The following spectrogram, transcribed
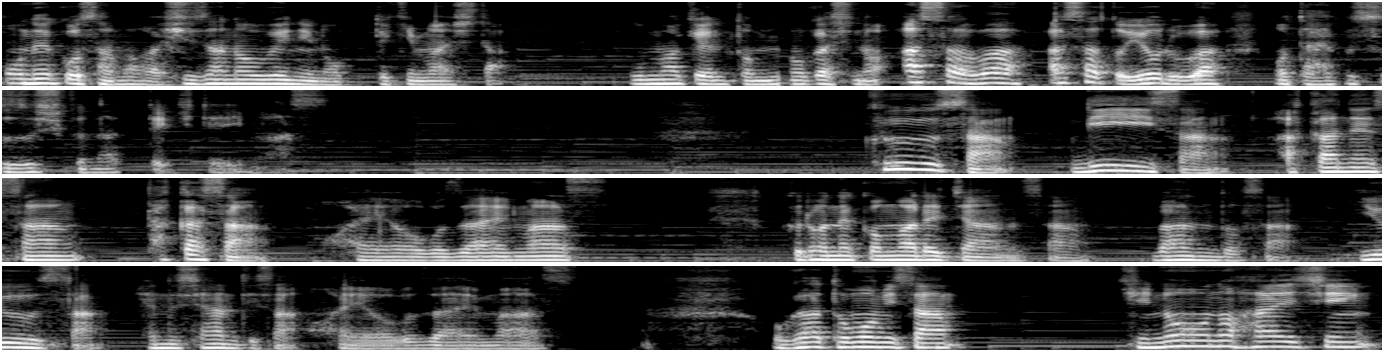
お猫様が膝の上に乗ってきました。群馬県富岡市の朝は、朝と夜はもうだいぶ涼しくなってきています。クーさん、リーさん、あかねさん、タカさん、はようございます。黒猫マレちゃんさん、バンドさん、ユウさん、エヌシャンティさん、おはようございます。小川智美さん、昨日の配信、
